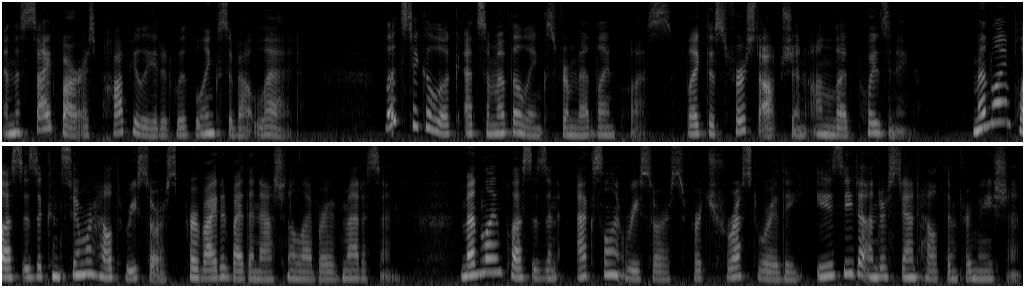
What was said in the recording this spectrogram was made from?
and the sidebar is populated with links about lead. Let's take a look at some of the links from Medline Plus, like this first option on lead poisoning. Medline Plus is a consumer health resource provided by the National Library of Medicine. Medline Plus is an excellent resource for trustworthy, easy to understand health information.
